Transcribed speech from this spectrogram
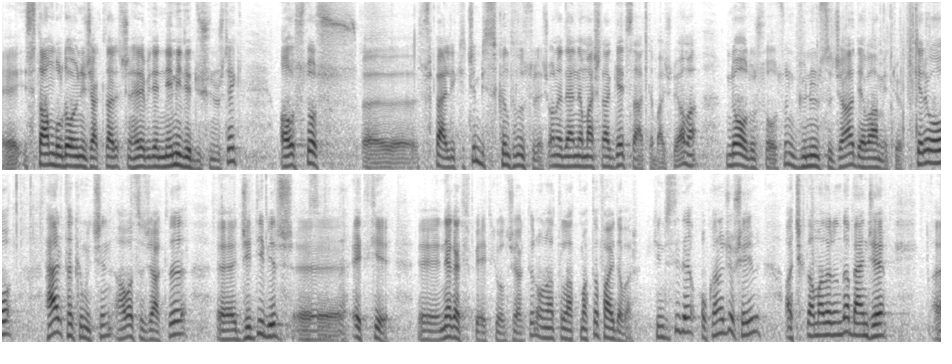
e, İstanbul'da oynayacaklar için hele bir de Nemi de düşünürsek Ağustos e, Süper Lig için bir sıkıntılı süreç. O nedenle maçlar geç saatte başlıyor ama ne olursa olsun günün sıcağı devam ediyor. Bir kere o her takım için hava sıcaklığı e, ciddi bir e, etki, e, negatif bir etki olacaktır. Onu hatırlatmakta fayda var. İkincisi de Okan Hoca şeyin açıklamalarında bence e,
